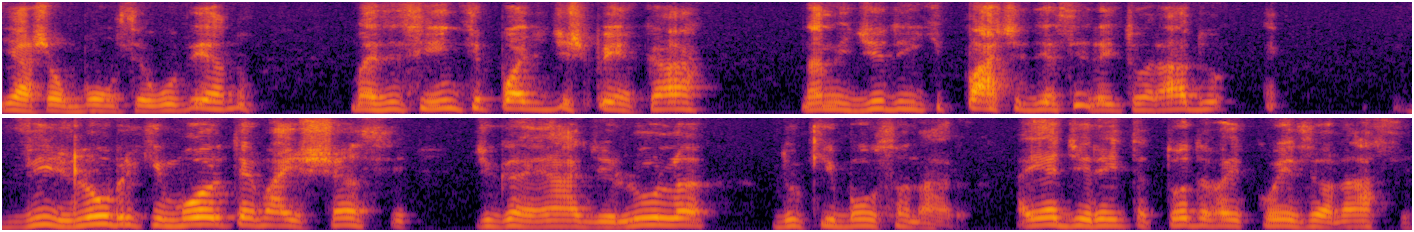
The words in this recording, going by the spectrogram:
e acham bom o seu governo, mas esse índice pode despencar na medida em que parte desse eleitorado vislumbre que Moro tem mais chance de ganhar de Lula do que Bolsonaro. Aí a direita toda vai coesionar-se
